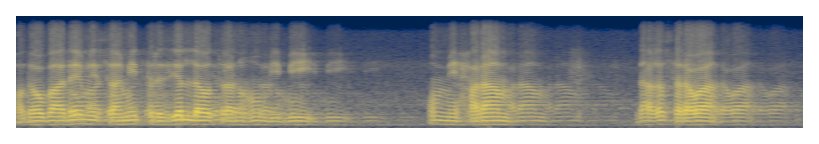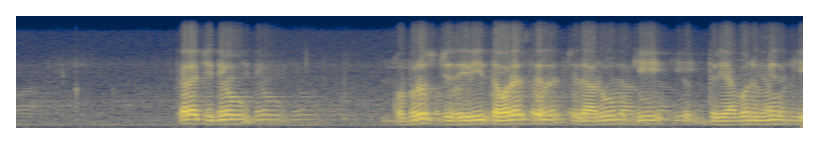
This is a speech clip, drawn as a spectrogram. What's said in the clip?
او د عباده ابن سامیت رضی الله تعالی عنہ بی بی ام حرام دا غسروا کله چې دیو قبرص جزيري تورسل چې دا روم کې دریابونو منځ کې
